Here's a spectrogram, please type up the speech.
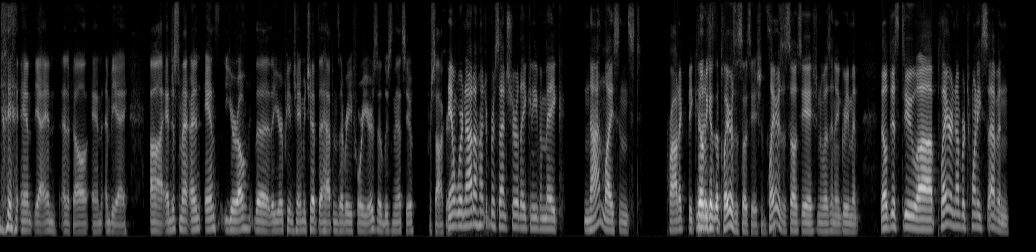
and yeah, and NFL and NBA, uh, and just and, and Euro, the the European Championship that happens every four years. They're losing that too for soccer. And we're not 100 percent sure they can even make non-licensed product because no, because the Players Association. Players Association was in agreement They'll just do uh, player number 27,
